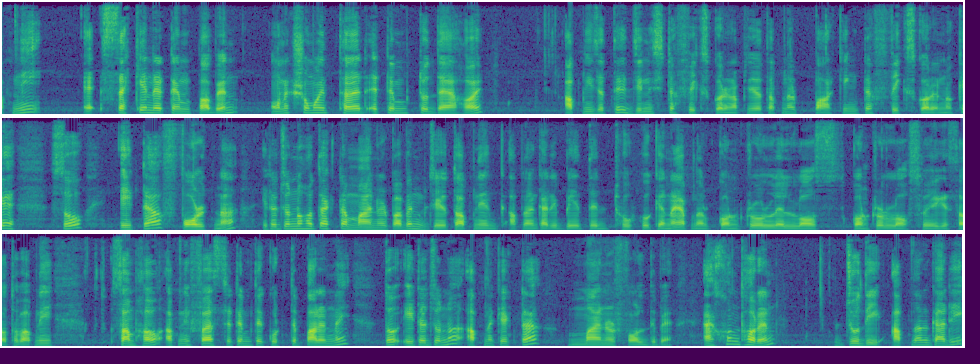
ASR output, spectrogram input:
আপনি সেকেন্ড অ্যাটেম্প পাবেন। অনেক সময় থার্ড অ্যাটেম্পটও দেয়া হয়। আপনি যাতে জিনিসটা ফিক্স করেন, আপনি যাতে আপনার পার্কিংটা ফিক্স করেন ওকে সো এটা ফল্ট না। এটার জন্য হয়তো একটা মাইনার পাবেন, যেহেতু আপনি আপনার গাড়ি বেতে ঢুকে নাই, আপনার কন্ট্রোলের লস কন্ট্রোল লস হয়ে গেছে, অথবা আপনি সামহাও আপনি ফার্স্ট অ্যাটেম্পটে করতে পারেন নাই, তো এটার জন্য আপনাকে একটা মাইনর ফল দিবে। এখন ধরেন, যদি আপনার গাড়ি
